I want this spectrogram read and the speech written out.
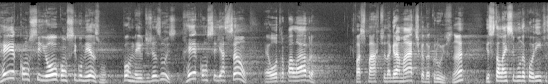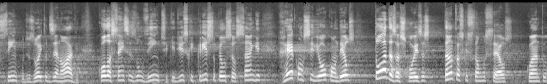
reconciliou consigo mesmo por meio de Jesus. Reconciliação é outra palavra, faz parte da gramática da cruz, né? Isso está lá em 2 Coríntios 5, 18 19. Colossenses 1, 20, que diz que Cristo, pelo seu sangue, reconciliou com Deus todas as coisas, tanto as que estão nos céus quanto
